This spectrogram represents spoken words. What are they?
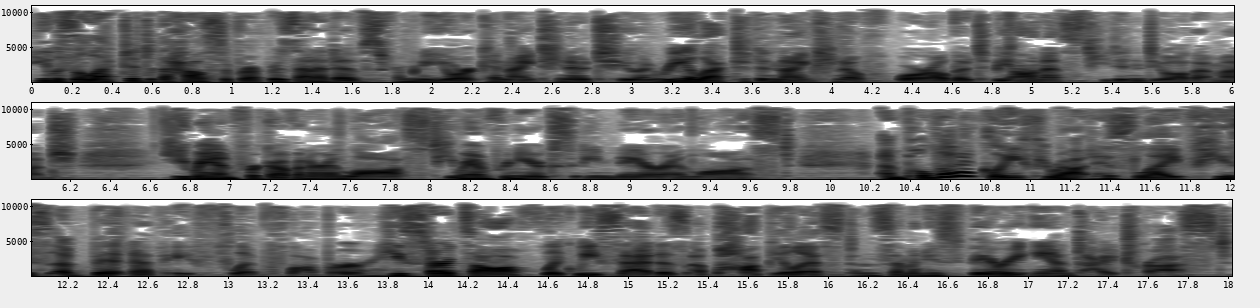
He was elected to the House of Representatives from New York in 1902 and re-elected in 1904, although to be honest, he didn't do all that much. He ran for governor and lost. He ran for New York City mayor and lost. And politically throughout his life, he's a bit of a flip-flopper. He starts off, like we said, as a populist and someone who's very antitrust.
